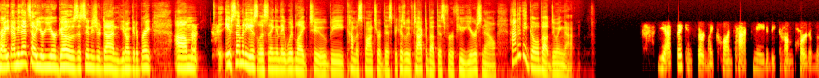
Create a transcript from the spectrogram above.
right? I mean, that's how your year goes. As soon as you're done, you don't get a break. Um, if somebody is listening and they would like to become a sponsor of this, because we've talked about this for a few years now, how do they go about doing that? Yes, they can certainly contact me to become part of the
